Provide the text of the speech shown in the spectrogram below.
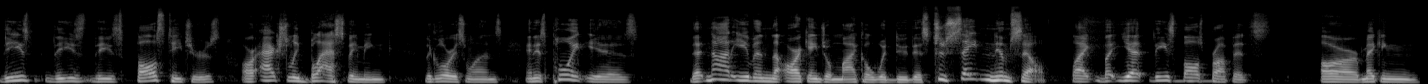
these these these false teachers are actually blaspheming the glorious ones, and his point is that not even the archangel Michael would do this to Satan himself. Like, but yet these false prophets are making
